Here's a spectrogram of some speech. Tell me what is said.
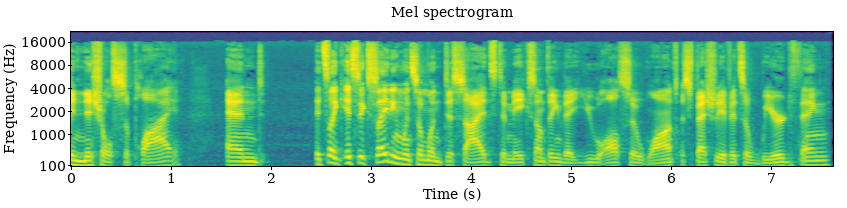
initial supply and it's like it's exciting when someone decides to make something that you also want, especially if it's a weird thing.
